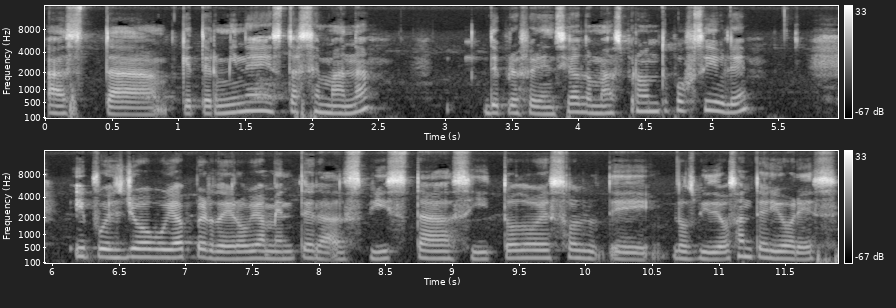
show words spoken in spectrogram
hasta que termine esta semana, de preferencia lo más pronto posible. Y pues yo voy a perder obviamente las vistas y todo eso de los videos anteriores,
